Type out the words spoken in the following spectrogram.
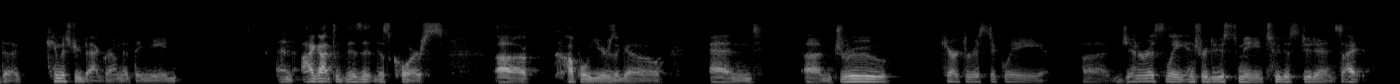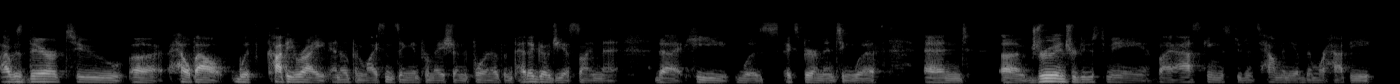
the chemistry background that they need. And I got to visit this course a couple years ago, and um, Drew characteristically uh, generously introduced me to the students. I, I was there to uh, help out with copyright and open licensing information for an open pedagogy assignment that he was experimenting with. And uh, Drew introduced me by asking the students how many of them were happy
